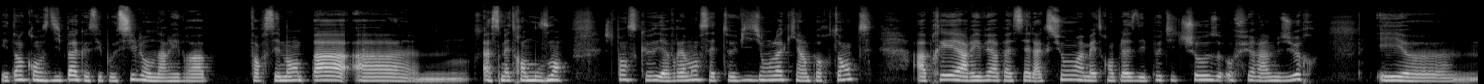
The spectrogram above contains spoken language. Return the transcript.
et tant qu'on se dit pas que c'est possible on n'arrivera forcément pas à, se mettre en mouvement. Je pense qu'il y a vraiment cette vision-là qui est importante. Après, arriver à passer à l'action, à mettre en place des petites choses au fur et à mesure et, euh,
